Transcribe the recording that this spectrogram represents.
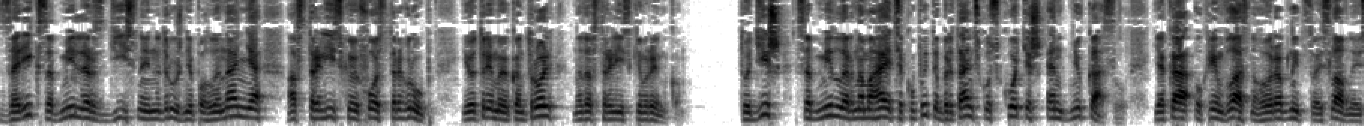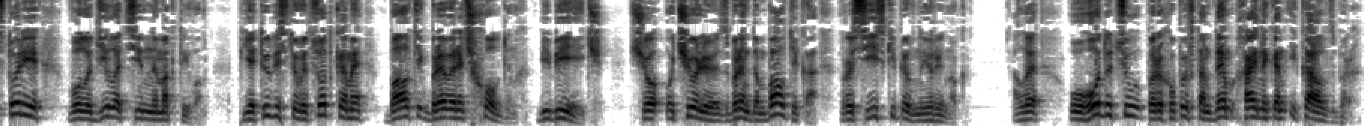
За рік Сабміллер здійснює недружнє поглинання австралійської Фостер Груп і отримує контроль над австралійським ринком. Тоді ж Сабміллер намагається купити британську Scottish and Newcastle, яка, окрім власного виробництва і славної історії, володіла цінним активом 50% Baltic Beverage Holding BBH, що очолює з брендом Балтіка російський пивний ринок. Але угоду цю перехопив тандем Хайнекен і Карлсберг,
